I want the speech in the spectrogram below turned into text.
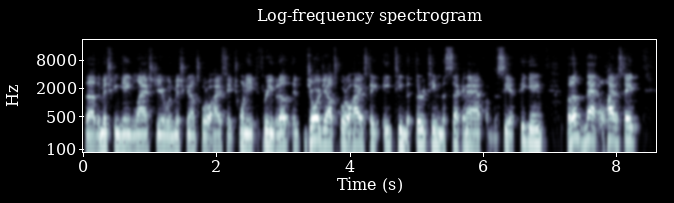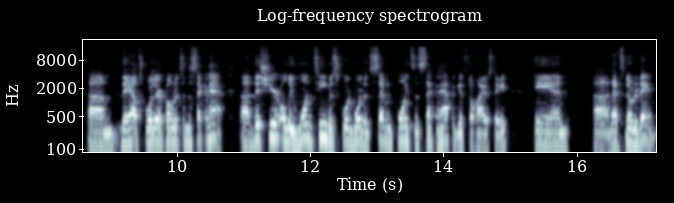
the, the Michigan game last year when Michigan outscored Ohio State 28 to 3. But uh, Georgia outscored Ohio State 18 to 13 in the second half of the CFP game. But other than that, Ohio State, um, they outscored their opponents in the second half. Uh, this year, only one team has scored more than seven points in the second half against Ohio State, and uh, that's Notre Dame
